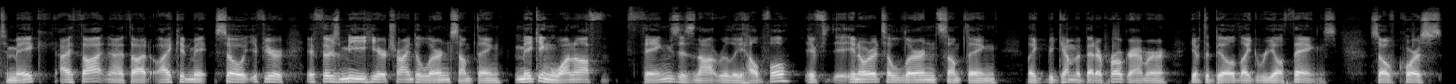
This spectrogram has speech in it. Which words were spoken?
to make, I thought, and I thought I could make So if you're if there's me here trying to learn something, making one-off things is not really helpful. If in order to learn something, like become a better programmer, you have to build like real things. So of course,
